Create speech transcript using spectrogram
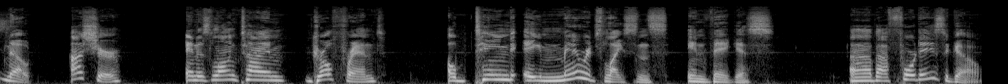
nice. note: Usher and his longtime girlfriend obtained a marriage license in Vegas uh, about four days ago.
